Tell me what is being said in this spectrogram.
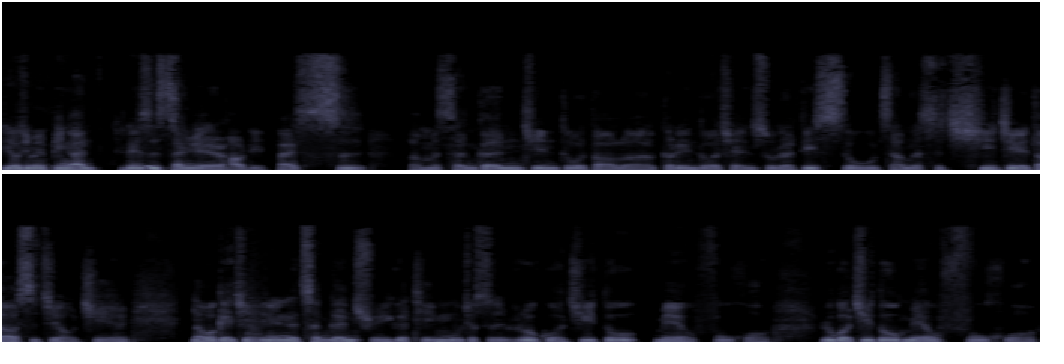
弟兄姐妹平安，今天是三月二号，礼拜四。我们陈根进度到了哥林多前书的第十五章的十七节到十九节。那我给今天的陈根取一个题目，就是如果基督没有复活，如果基督没有复活，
